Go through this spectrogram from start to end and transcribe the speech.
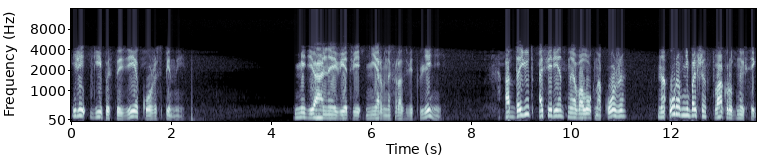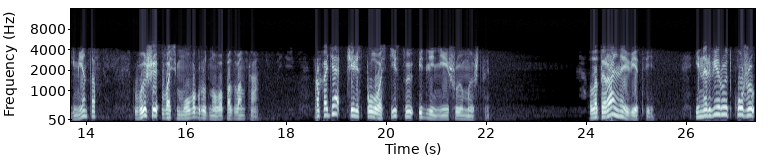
или гипостезия кожи спины. Медиальные ветви нервных разветвлений отдают афферентные волокна кожи на уровне большинства грудных сегментов выше восьмого грудного позвонка, проходя через полуостистую и длиннейшую мышцы. Латеральные ветви иннервируют кожу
